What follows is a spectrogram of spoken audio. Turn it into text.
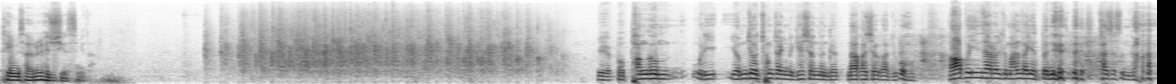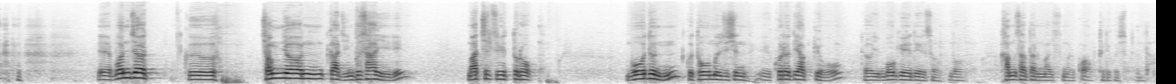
퇴임사를 해주시겠습니다. 예, 뭐 방금 우리 염조 총장님이 계셨는데 나가셔가지고 아부 인사를 좀 하려고 했더니 가셨습니다. 예, 먼저 그 정년까지 무사히 마칠 수 있도록 모든 그 도움을 주신 이 고려대학교 저희 모교에 대해서 뭐 감사하다는 말씀을 꼭 드리고 싶습니다.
